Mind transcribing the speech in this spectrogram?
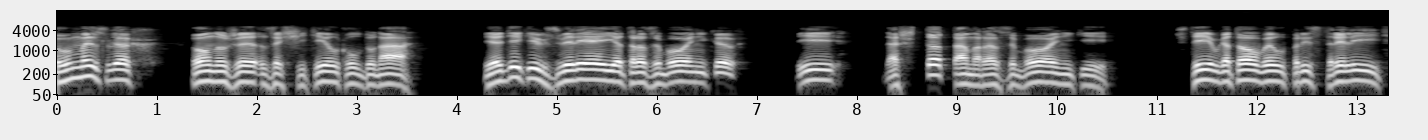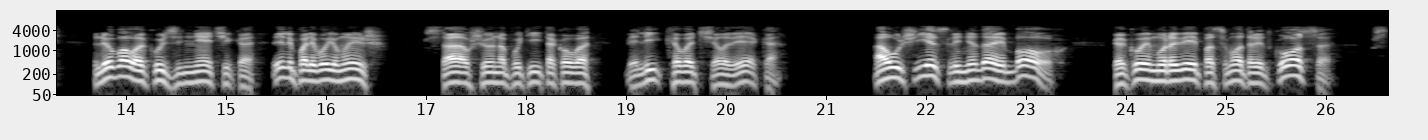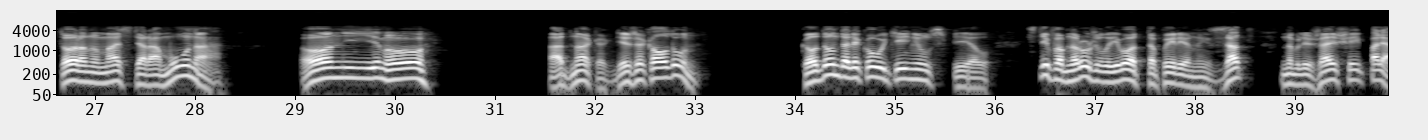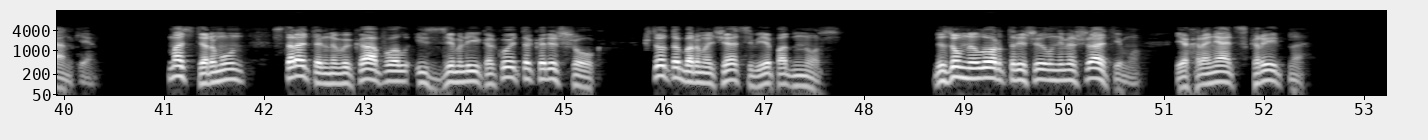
В мыслях он уже защитил колдуна и от диких зверей, и от разбойников, и... Да что там разбойники? Стив готов был пристрелить любого кузнечика или полевую мышь, ставшую на пути такого великого человека. А уж если, не дай бог, какой муравей посмотрит косо в сторону мастера Муна, он ему... Однако, где же колдун? Колдун далеко уйти не успел. Стив обнаружил его оттопыренный зад на ближайшей полянке. Мастер Мун старательно выкапывал из земли какой-то корешок, что-то бормоча себе под нос. Безумный лорд решил не мешать ему и охранять скрытно.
